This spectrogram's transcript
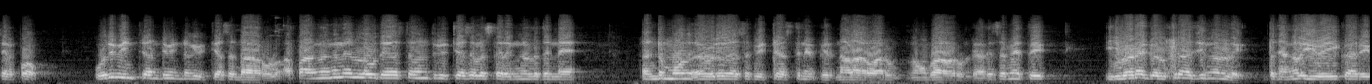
ചിലപ്പോ ഒരു മിനിറ്റ് രണ്ട് മിനിറ്റ് ഒക്കെ വ്യത്യാസം ഉണ്ടാകാറുള്ളൂ. അപ്പൊ അങ്ങനെയുള്ള ഉദയസ്ഥാനത്തിൽ വ്യത്യാസമുള്ള സ്ഥലങ്ങളിൽ തന്നെ രണ്ട് മൂന്ന് ഒരു ദിവസമൊക്കെ വ്യത്യാസത്തിന് പെരുന്നാളാവാറും നോമ്പാവാറുണ്ട്. അതേസമയത്ത് ഇവിടെ ഗൾഫ് രാജ്യങ്ങളിൽ ഇപ്പൊ ഞങ്ങൾ യു എക്കാര്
